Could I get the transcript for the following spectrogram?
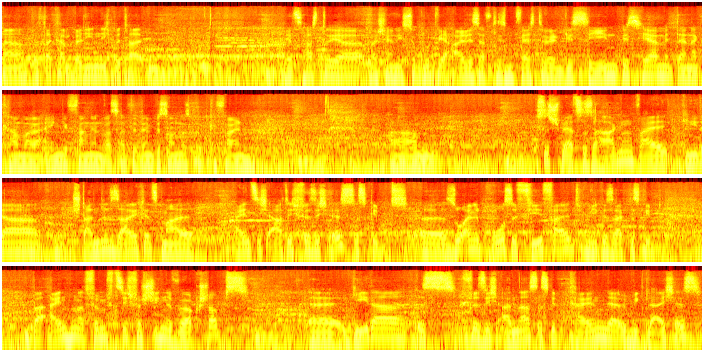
Ja, das, da kann Berlin nicht mithalten. Jetzt hast du ja wahrscheinlich so gut wie alles auf diesem Festival gesehen bisher mit deiner Kamera eingefangen. Was hat dir denn besonders gut gefallen? Ähm, es ist schwer zu sagen, weil jeder Standel, sage ich jetzt mal, einzigartig für sich ist. Es gibt äh, so eine große Vielfalt. Wie gesagt, es gibt über 150 verschiedene Workshops. Äh, jeder ist für sich anders. Es gibt keinen, der irgendwie gleich ist.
